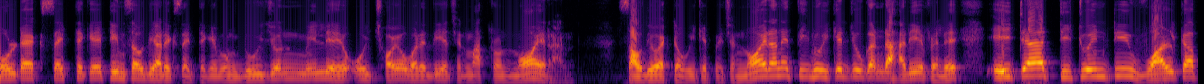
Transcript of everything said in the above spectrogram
বোল্ট এক সাইড থেকে, টিম সাউদি আরেক সাইড থেকে এবং দুইজন মিলে ওই ছয় ওভারে দিয়েছেন মাত্র নয় রান। সাউদিও একটা উইকেট পেয়েছে। নয় রানে তিন উইকেট যে উগান্ডা হারিয়ে ফেলে, এইটা টি টোয়েন্টি ওয়ার্ল্ড কাপ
